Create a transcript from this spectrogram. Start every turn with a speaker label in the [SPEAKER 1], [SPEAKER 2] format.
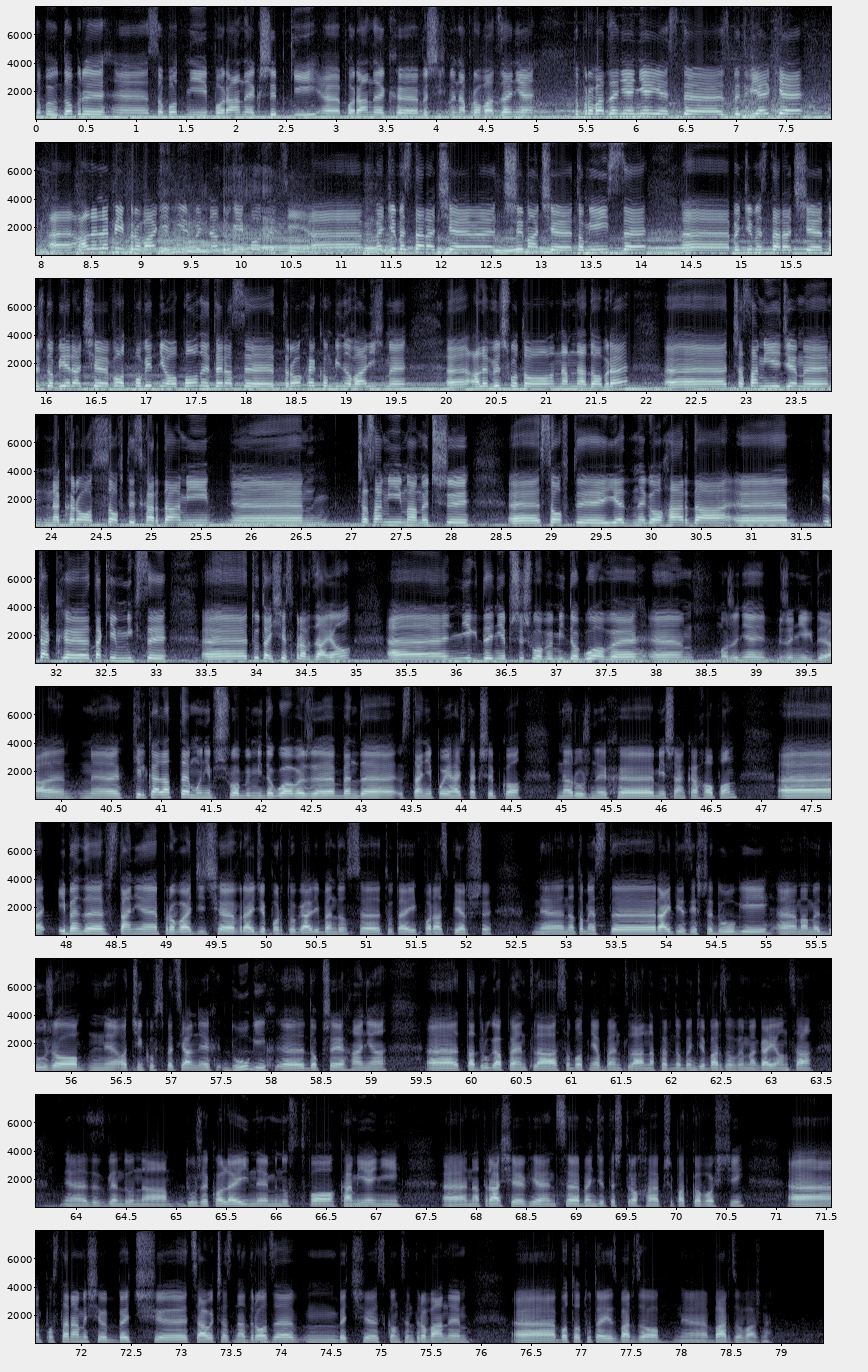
[SPEAKER 1] To był dobry e, sobotni poranek, szybki e, poranek. E, wyszliśmy na prowadzenie. To prowadzenie nie jest zbyt wielkie, ale lepiej prowadzić niż być na drugiej pozycji. Będziemy starać się trzymać to miejsce. Będziemy starać się też dobierać w odpowiednie opony. Teraz trochę kombinowaliśmy, ale wyszło to nam na dobre. Czasami jedziemy na cross, softy z hardami. Czasami mamy trzy e, softy, jednego harda e, i tak, e, takie miksy e, tutaj się sprawdzają. E, nigdy nie przyszłoby mi do głowy, e, może nie, że nigdy, ale e, kilka lat temu nie przyszłoby mi do głowy, że będę w stanie pojechać tak szybko na różnych e, mieszankach opon. E, I będę w stanie prowadzić e, w rajdzie Portugalii, będąc e, tutaj po raz pierwszy. E, Natomiast rajd jest jeszcze długi, mamy dużo mm, odcinków specjalnych, długich do przejechania. Ta druga pętla, sobotnia pętla na pewno będzie bardzo wymagająca ze względu na duże kolejny, mnóstwo kamieni e, na trasie, więc e, będzie też trochę przypadkowości. E, Postaramy się być e, cały czas na drodze, być e, skoncentrowanym, e, bo to tutaj jest bardzo, e, bardzo ważne.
